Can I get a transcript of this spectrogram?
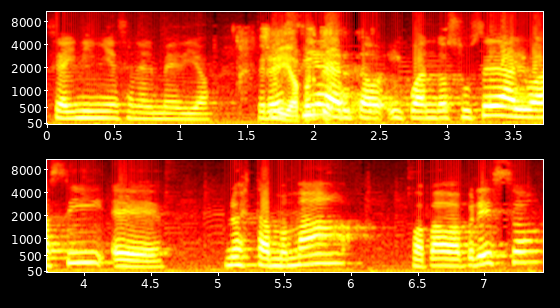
si hay niñas en el medio. Pero es cierto, y cuando sucede algo así, eh, no está mamá, papá va preso,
